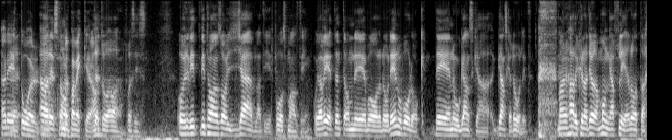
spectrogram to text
Ja, det är ett år Ja, det är snart. om ett par veckor. Det Ja. är ett år, ja precis. Och vi, vi tar en sån jävla tid på oss med allting. Och jag vet inte om det är bra eller dåligt. Det är nog både och. Det är nog ganska, ganska dåligt. Man hade kunnat göra många fler låtar.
